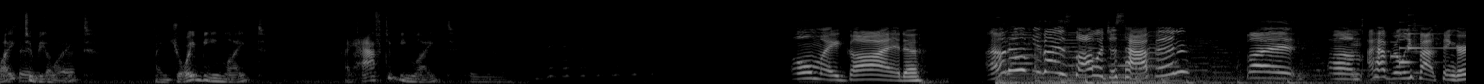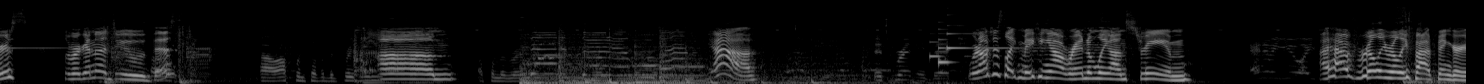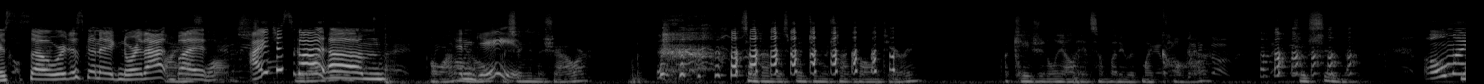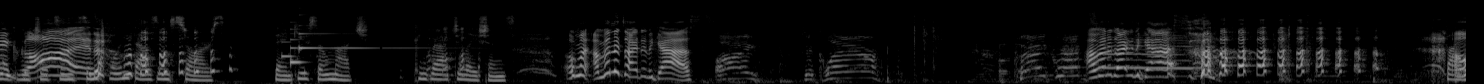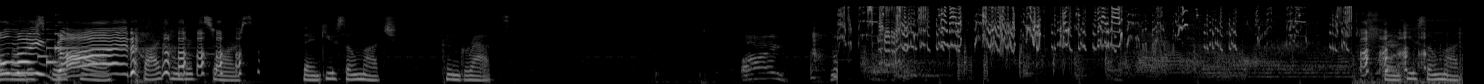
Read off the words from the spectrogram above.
Like to be liked. I enjoy being liked. I have to be liked. Oh my god. I don't know if you guys saw what just happened, but um, I have really fat fingers. So we're gonna do this. Oh, up on top of the prison. Um, up on the roof. yeah. It's Brittany, bitch. We're not just like making out randomly on stream. Enemy UAV. I have really, really fat fingers, so we're just gonna ignore that. I But. I just What got are um Oh, I don't know. I engaged. sing in the shower. Sometimes I spend too much time volunteering. Occasionally, I'll hit somebody with my car. So sue me. Oh my Meg Richardson god. sent 1,000 stars. Thank you so much. Congratulations. Oh my I'm gonna die to the gas. I declare bankruptcy. I'm gonna die to the gas. 5 Oh my underscore God. Paul, 500 stars. Thank you so much. Congrats. I Thank you so much.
